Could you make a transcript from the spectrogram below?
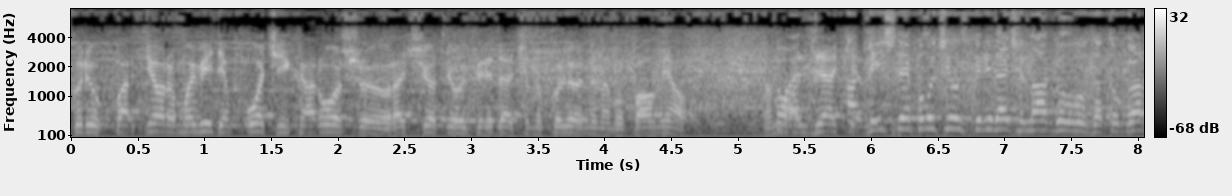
крюк партнера. Мы видим очень хорошую расчетливую передачу на Кулемина выполнял ну, Мальзякин. Отличная получилась передача на голову, зато Гар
